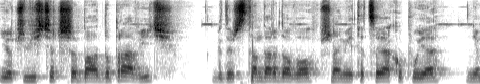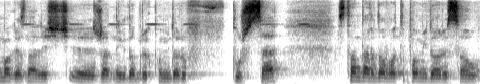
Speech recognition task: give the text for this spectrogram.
I oczywiście trzeba doprawić, gdyż standardowo, przynajmniej te co ja kupuję, nie mogę znaleźć e, żadnych dobrych pomidorów w puszce. Standardowo te pomidory są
